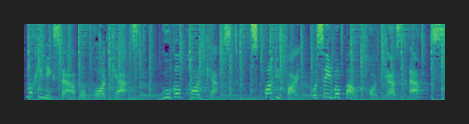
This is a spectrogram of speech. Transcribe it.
Makinig sa Apple Podcast, Google Podcast, Spotify o sa iba pang podcast apps.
